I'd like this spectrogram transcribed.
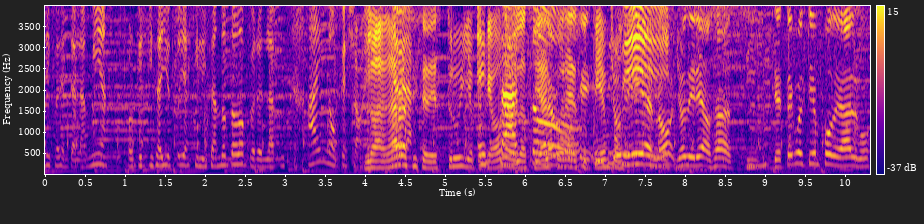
diferente a la mía. Porque quizá yo estoy agilizando todo, pero el lápiz. Ay, no, qué show. ¿eh? lo agarras Era- y se destruye porque va a una Exacto. velocidad fuera de Ok, su sí, tiempo. Yo sí. diría, ¿no? Yo diría, o sea, si detengo el tiempo de algo,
